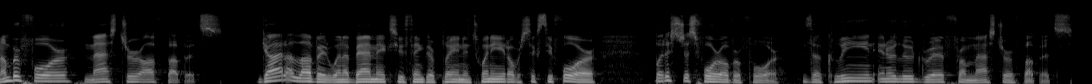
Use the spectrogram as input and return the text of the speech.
Number 4, Master of Puppets. Gotta love it when a band makes you think they're playing in 28 over 64, but it's just 4 over 4 the clean interlude riff from Master of Puppets.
